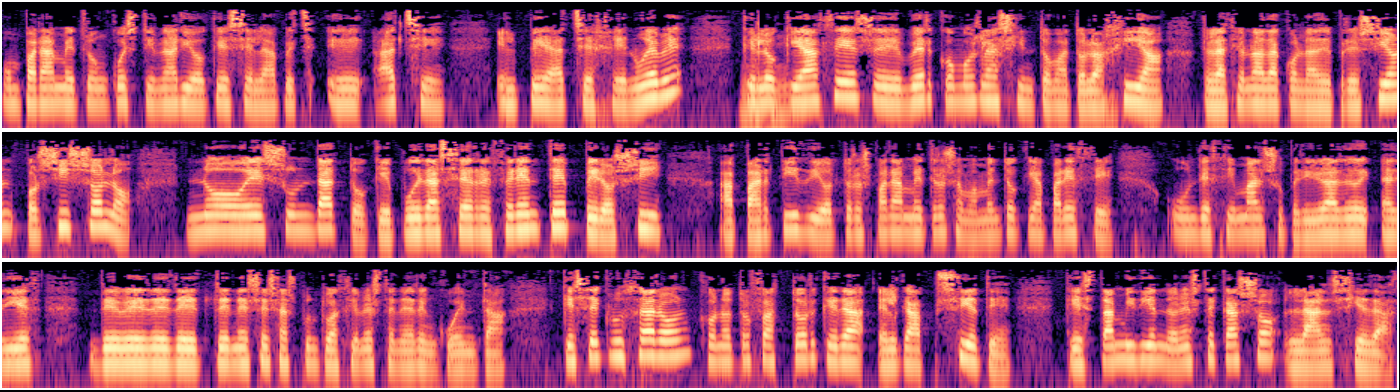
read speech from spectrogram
un parámetro, un cuestionario que es el H, el PHG9, que lo que hace es eh, ver cómo es la sintomatología relacionada con la depresión. Por sí solo no es un dato que pueda ser referente, pero sí a partir de otros parámetros, en el momento que aparece un decimal superior a 10, debe de, tenerse esas puntuaciones tener en cuenta. Que se cruzaron con otro factor que era el GAP 7, que está midiendo en este caso la ansiedad.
